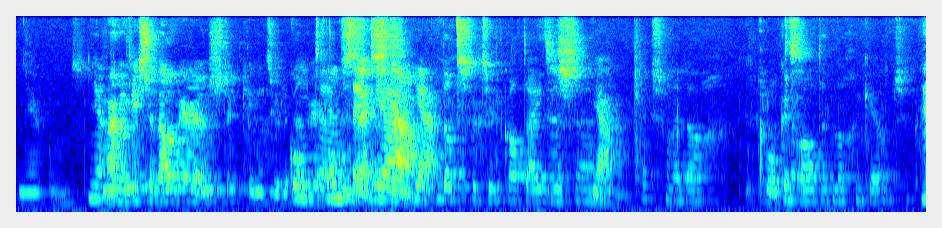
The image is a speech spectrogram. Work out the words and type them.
neerkomt. Ja. Maar we missen wel weer een stukje natuurlijk. weer Context. context. Ja, ja. ja. dat is natuurlijk altijd Dus, het eh, ja, tekst van de dag. klopt. Kunnen we altijd nog een keer opzoeken.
